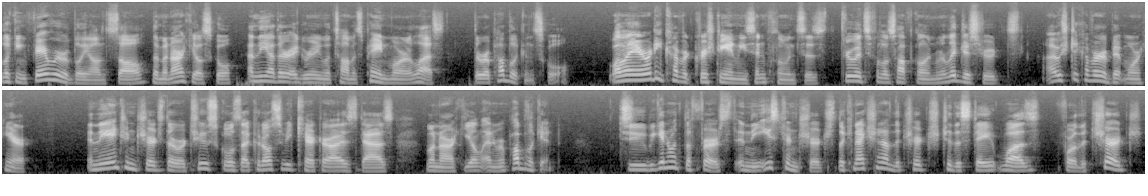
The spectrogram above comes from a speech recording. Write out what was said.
looking favorably on Saul, the monarchical school, and the other agreeing with Thomas Paine more or less, the Republican school. While I already covered Christianity's influences through its philosophical and religious roots, I wish to cover a bit more here. In the ancient church, there were two schools that could also be characterized as monarchical and republican. To begin with the first, in the Eastern Church, the connection of the church to the state was, for the church,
